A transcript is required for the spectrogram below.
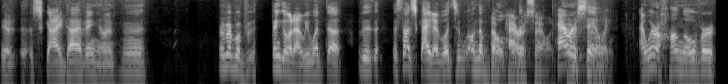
yeah, uh, skydiving. I went, eh. remember Bingo and I, we went, uh, it's not skydiving, what's on the Uh, boat? parasailing. parasailing. And we were hungover.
